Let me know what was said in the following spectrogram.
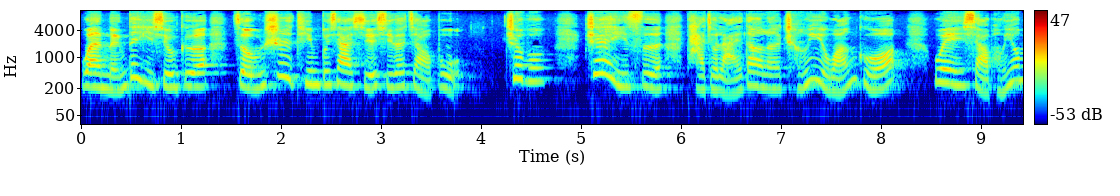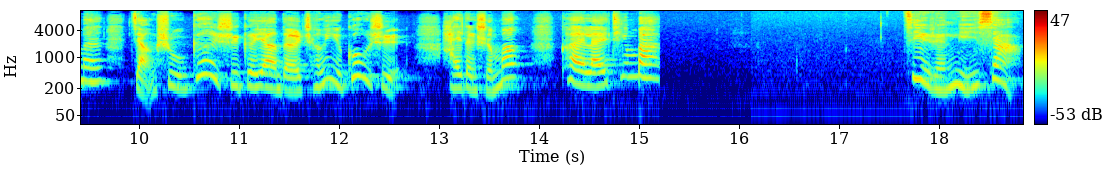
万能的一休哥总是停不下学习的脚步。这不，这一次他就来到了成语王国，为小朋友们讲述各式各样的成语故事。还等什么？快来听吧！寄人篱下。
